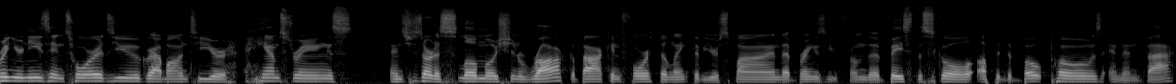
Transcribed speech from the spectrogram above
Bring your knees in towards you, grab onto your hamstrings, and just start a slow motion rock back and forth the length of your spine. That brings you from the base of the skull up into boat pose and then back.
